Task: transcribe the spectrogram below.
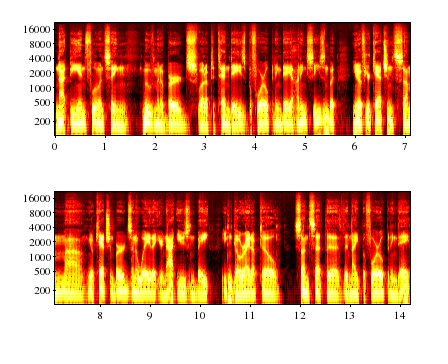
not be influencing movement of birds. What up to ten days before opening day of hunting season, but you know, if you're catching some, uh, you know, catching birds in a way that you're not using bait, you can go right up till sunset the the night before opening day.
